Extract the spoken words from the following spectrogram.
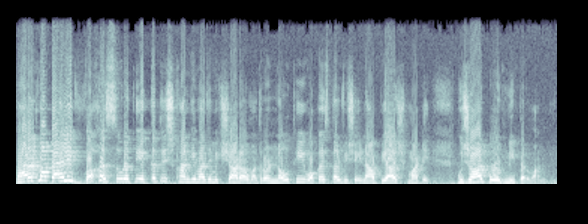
ભારતમાં પહેલી વખત સુરતની એકત્રીસ ખાનગી માધ્યમિક શાળાઓમાં ધોરણ નવથી વોકેશનલ વિષયના અભ્યાસ માટે ગુજરાત બોર્ડની પરવાનગી.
